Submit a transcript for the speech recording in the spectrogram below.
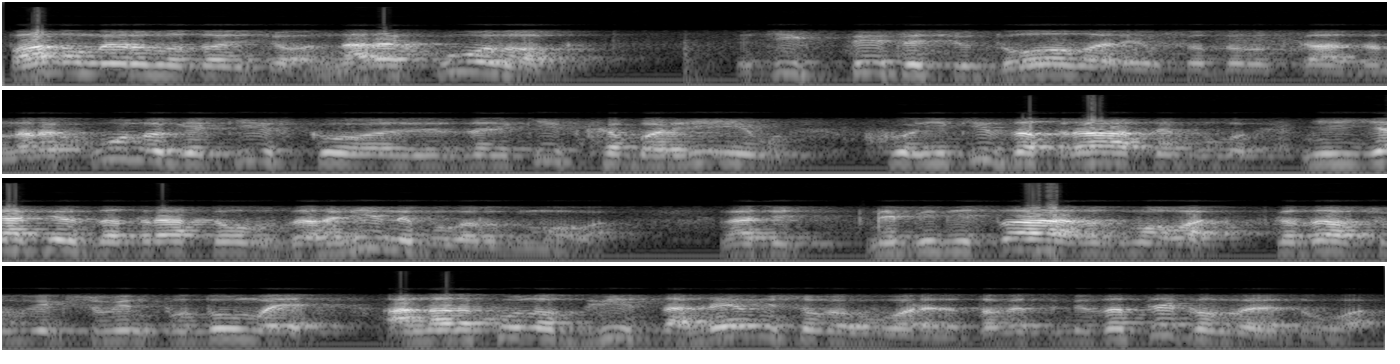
пану Мирону то нічого, на рахунок яких тисячу доларів, що то розказує, на рахунок якихось, якісь хабарів, які затрати було, ніяких затрат того взагалі не була розмова. Значить, не підійшла розмова, сказав чоловік, що він подумає, а на рахунок 200 гривень, що ви говорите, то ви собі зациклили того.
